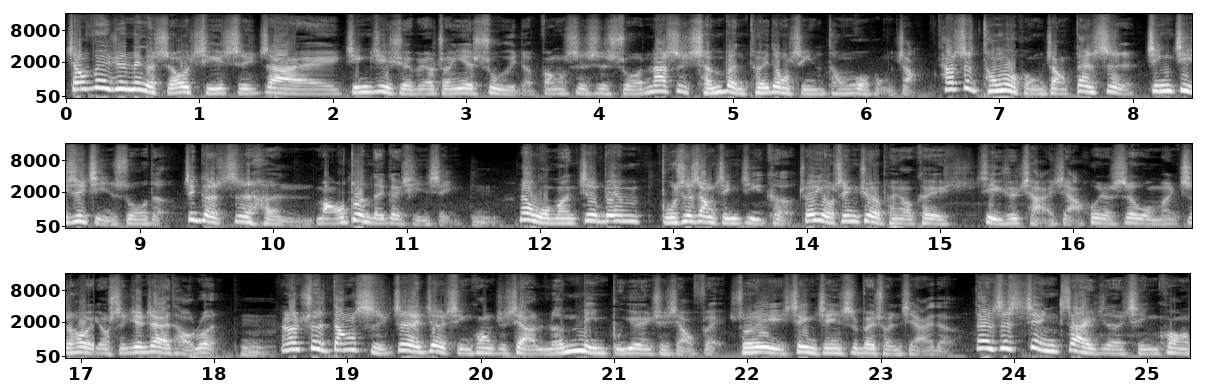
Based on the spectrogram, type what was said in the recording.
消费券那个时候，其实在经济学比较专业术语的方式是说，那是成本推动型的通货膨胀，它是通货膨胀，但是经济是紧缩的，这个是很矛盾的一个情形。嗯，那我们这边不是上经济课，所以有兴趣的朋友可以自己去查一下，或者是我们之后有时间再来讨论。嗯，然后所以当时在这个情况之下，人民不愿意去消费，所以现金是被存起来的。但是现在的情况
